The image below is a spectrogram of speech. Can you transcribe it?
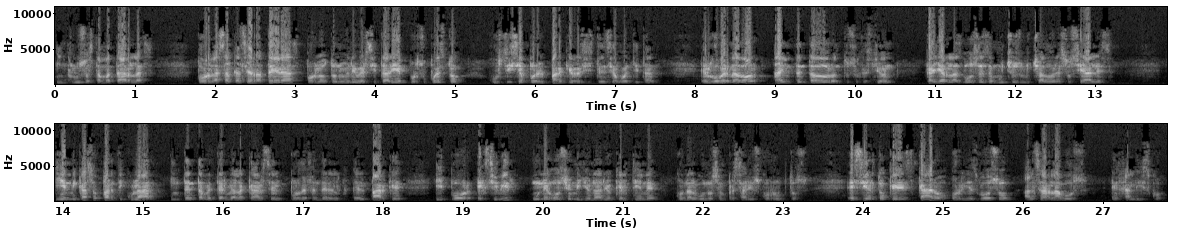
incluso hasta matarlas, por las alcancías rateras, por la autonomía universitaria y, por supuesto, justicia por el Parque Resistencia Huentitán. El gobernador ha intentado durante su gestión callar las voces de muchos luchadores sociales. Y en mi caso particular, intenta meterme a la cárcel por defender el, parque y por exhibir un negocio millonario que él tiene con algunos empresarios corruptos. Es cierto que es caro o riesgoso alzar la voz en Jalisco,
